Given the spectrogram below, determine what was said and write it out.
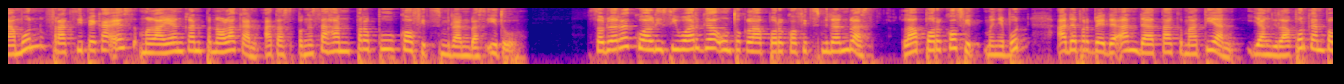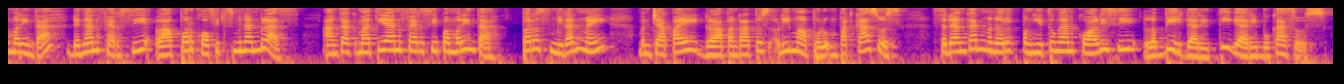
Namun, fraksi PKS melayangkan penolakan atas pengesahan Perpu COVID-19 itu. Saudara Koalisi Warga untuk Lapor COVID-19 Lapor COVID menyebut ada perbedaan data kematian yang dilaporkan pemerintah dengan versi Lapor COVID-19. Angka kematian versi pemerintah per 9 Mei mencapai 854 kasus, sedangkan menurut penghitungan koalisi lebih dari 3.000 kasus.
